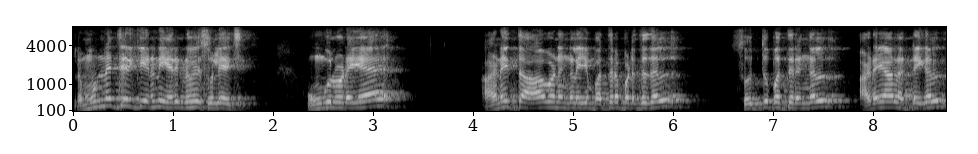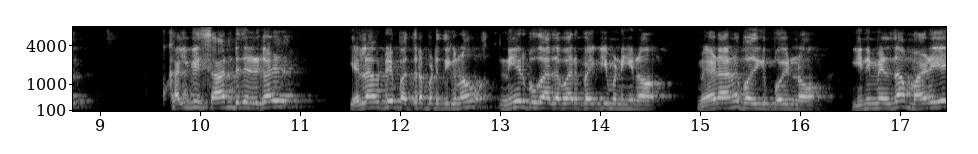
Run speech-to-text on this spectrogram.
இல்லை முன்னெச்சரிக்கை என்னன்னு ஏற்கனவே சொல்லியாச்சு. உங்களுடைய அனைத்து ஆவணங்களையும் பத்திரப்படுத்துதல் சொத்து பத்திரங்கள் அடையாள அட்டைகள் கல்வி சான்றிதழ்கள் எல்லாவற்றையும் பத்திரப்படுத்திக்கணும். நீர் புகாதவாறு பைக்கியம் பண்ணிக்கணும். மேடான பகுதிக்கு போயிடணும். இனிமேல் தான் மழையே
